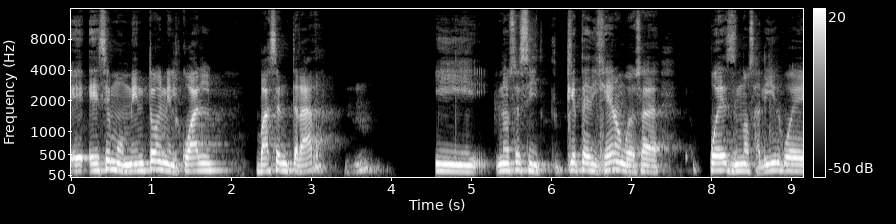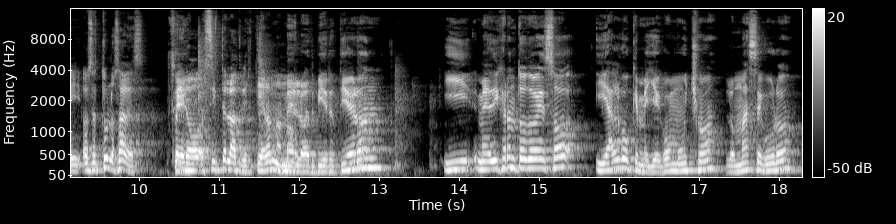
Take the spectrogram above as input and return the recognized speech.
ese momento en el cual vas a entrar y no sé si, ¿qué te dijeron, güey? O sea, puedes no salir, güey. O sea, tú lo sabes, pero ¿sí te lo advirtieron o no? Me lo advirtieron y me dijeron todo eso y algo que me llegó mucho, lo más seguro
